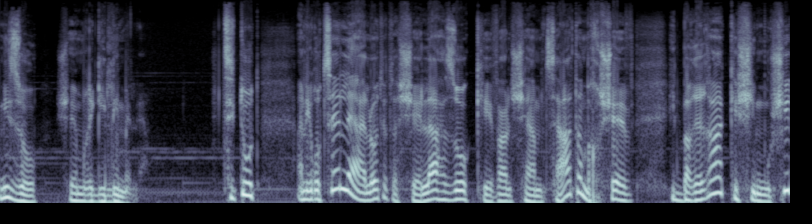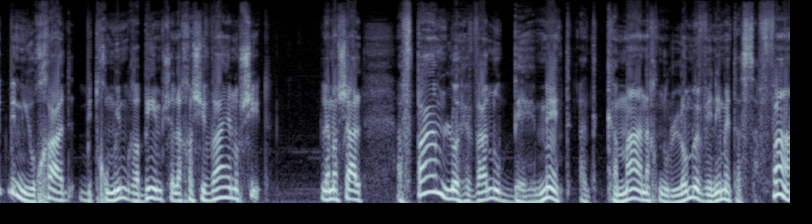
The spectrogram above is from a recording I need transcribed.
מזו שהם רגילים אליה. ציטוט, אני רוצה להעלות את השאלה הזו כיוון שהמצאת המחשב התבררה כשימושית במיוחד בתחומים רבים של החשיבה האנושית. למשל, אף פעם לא הבנו באמת עד כמה אנחנו לא מבינים את השפה,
